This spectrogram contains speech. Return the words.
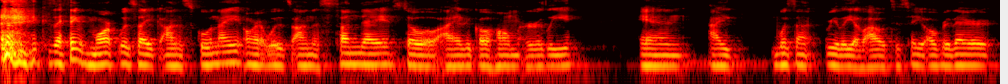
Because I think MORP was like on a school night or it was on a Sunday, so I had to go home early. And I wasn't really allowed to stay over there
